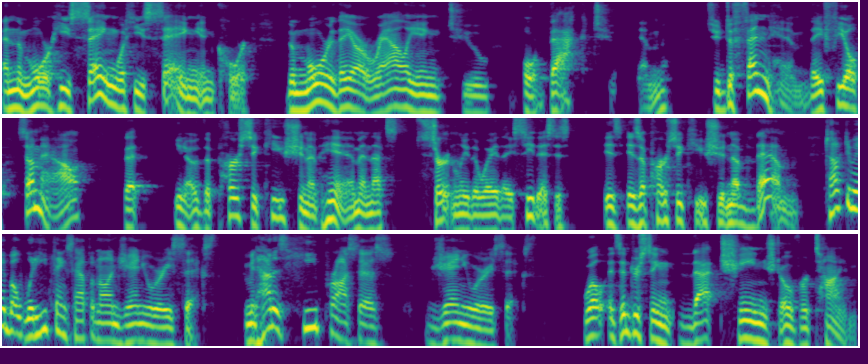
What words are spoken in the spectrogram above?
and the more he's saying what he's saying in court, the more they are rallying to or back to him to defend him. They feel somehow that, you know, the persecution of him, and that's certainly the way they see this, is is is a persecution of them. Talk to me about what he thinks happened on January 6th. I mean, how does he process January 6th? Well, it's interesting that changed over time.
